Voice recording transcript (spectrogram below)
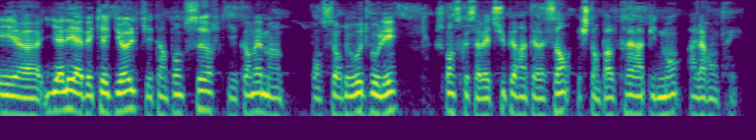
et euh, y aller avec Hegel qui est un penseur qui est quand même un penseur de haute volée. Je pense que ça va être super intéressant et je t'en parle très rapidement à la rentrée.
